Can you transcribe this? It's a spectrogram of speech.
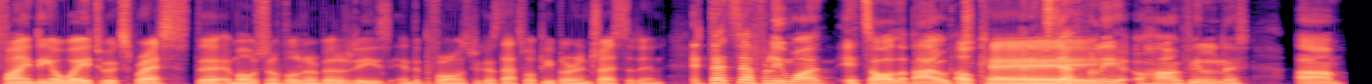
finding a way to express the emotional vulnerabilities in the performance because that's what people are interested in. That's definitely what it's all about. And Okay. it's definitely how I'm feeling it. Um,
